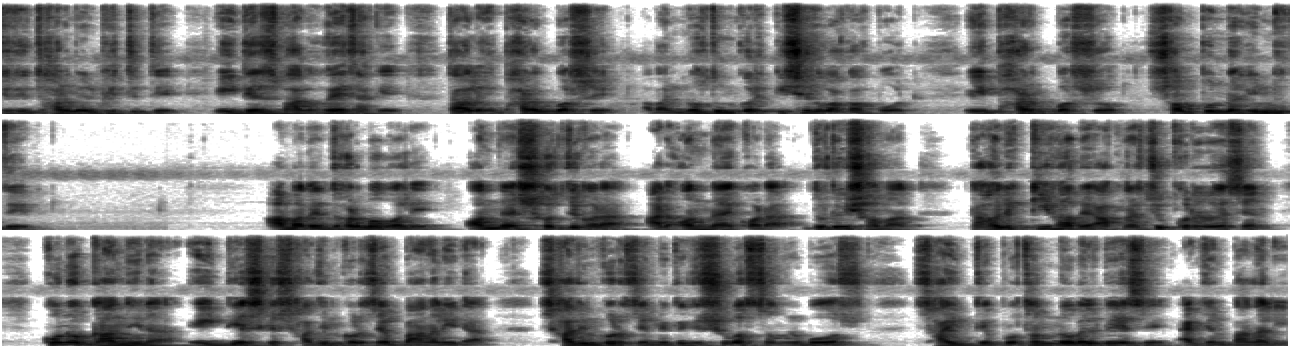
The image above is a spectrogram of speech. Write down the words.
যদি ধর্মের ভিত্তিতে এই দেশ ভাগ হয়ে থাকে, তাহলে ভারতবর্ষে আবার নতুন করে কিসের ওয়াকফ বোর্ড? এই ভারতবর্ষ সম্পূর্ণ হিন্দুদের। আমাদের ধর্ম বলে অন্যায় সহ্য করা আর অন্যায় করা দুটোই সমান। তাহলে কীভাবে আপনারা চুপ করে রয়েছেন? কোনো গান্ধী না এই দেশকে স্বাধীন করেছে বাঙালিরা। স্বাধীন করেছে নেতাজি সুভাষচন্দ্র বোস। সাহিত্যে প্রথম নোবেল পেয়েছে একজন বাঙালি।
